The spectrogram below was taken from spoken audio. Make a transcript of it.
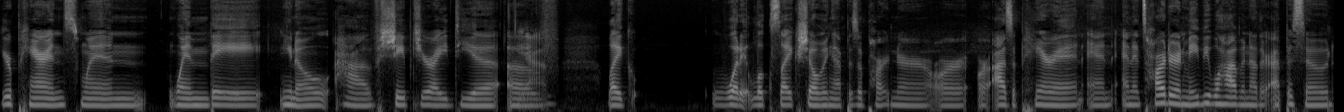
your parents when when they you know have shaped your idea of yeah. like what it looks like showing up as a partner or or as a parent and and it's harder and maybe we'll have another episode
